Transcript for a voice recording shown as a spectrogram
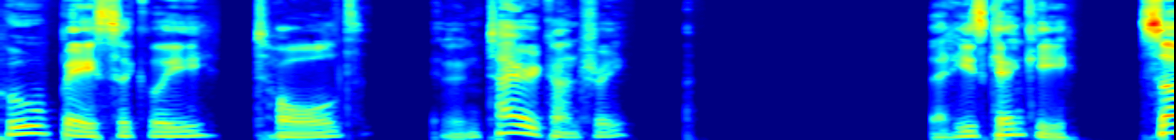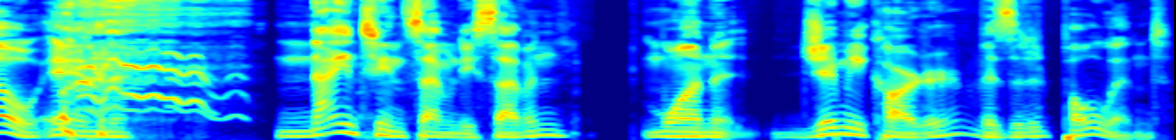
who basically told an entire country that he's kinky. So in 1977, one Jimmy Carter visited Poland.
